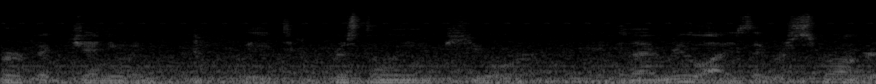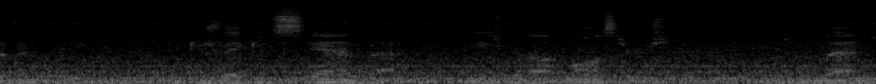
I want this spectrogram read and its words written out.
perfect, genuine, complete, crystalline pure. And then I realized they were stronger than because they could stand that. These were not monsters. These were men.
